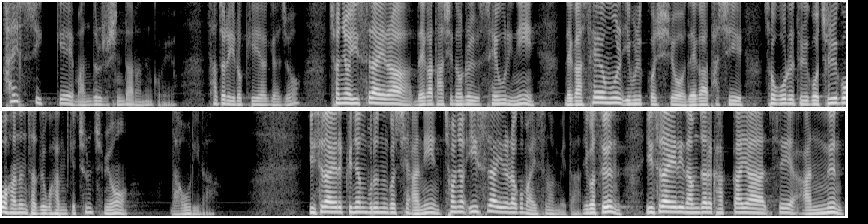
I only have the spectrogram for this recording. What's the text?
할 수 있게 만들어 주신다라는 거예요. 사절에 이렇게 이야기하죠. 처녀 이스라엘아 내가 다시 너를 세우리니 내가 세움을 입을 것이요 내가 다시 소고를 들고 즐거워하는 자들과 함께 춤추며 나오리라. 이스라엘을 그냥 부르는 것이 아닌 처녀 이스라엘이라고 말씀합니다. 이것은 이스라엘이 남자를 가까이 하지 않는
